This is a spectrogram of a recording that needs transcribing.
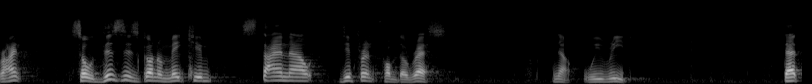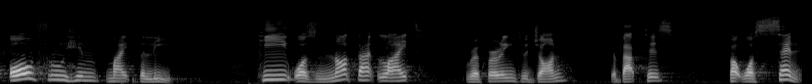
Right? So this is going to make him stand out different from the rest. Now, we read that all through him might believe. He was not that light, referring to John the Baptist, but was sent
